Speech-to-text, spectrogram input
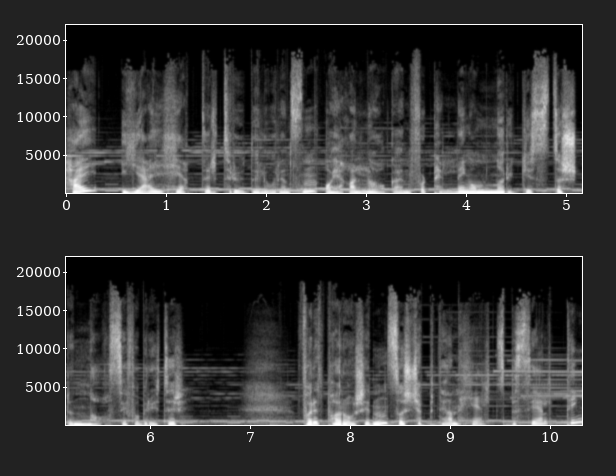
Hei, jeg heter Trude Lorentzen, og jeg har laga en fortelling om Norges største naziforbryter. For et par år siden så kjøpte jeg en helt spesiell ting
